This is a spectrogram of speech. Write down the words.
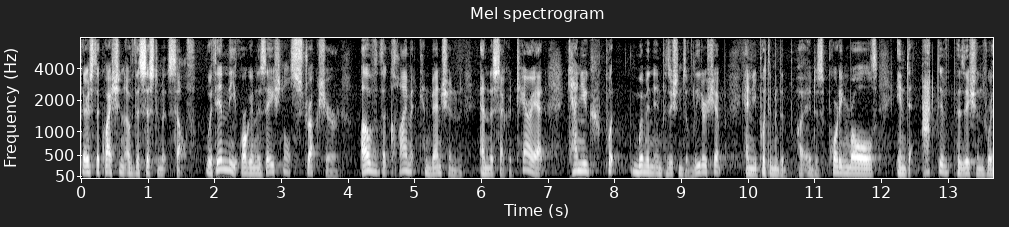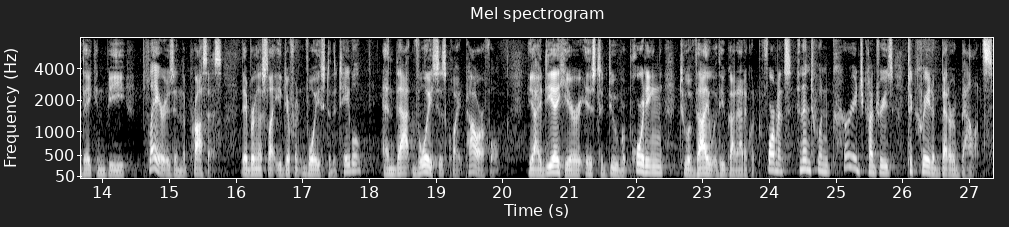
there's the question of the system itself. Within the organizational structure of the Climate Convention and the Secretariat, can you put women in positions of leadership? Can you put them into, uh, into supporting roles, into active positions where they can be players in the process? They bring a slightly different voice to the table, and that voice is quite powerful. The idea here is to do reporting, to evaluate whether you've got adequate performance, and then to encourage countries to create a better balance.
